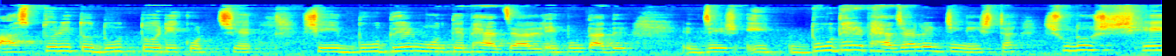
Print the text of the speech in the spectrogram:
পাস্তরিত দুধ তৈরি করছে, সেই দুধের মধ্যে ভেজাল এবং তাদের যে এই দুধের ভেজালের জিনিসটা, শুধু সেই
